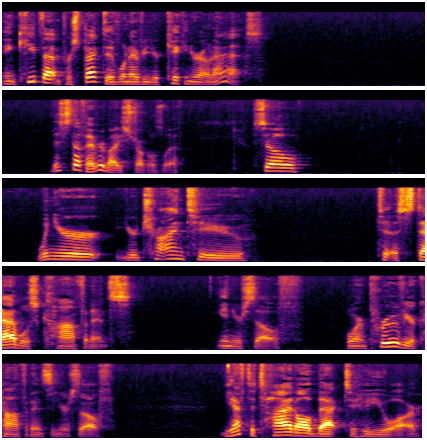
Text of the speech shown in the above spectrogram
And keep that in perspective whenever you're kicking your own ass. This stuff everybody struggles with. So when you're you're trying to to establish confidence in yourself or improve your confidence in yourself, you have to tie it all back to who you are.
